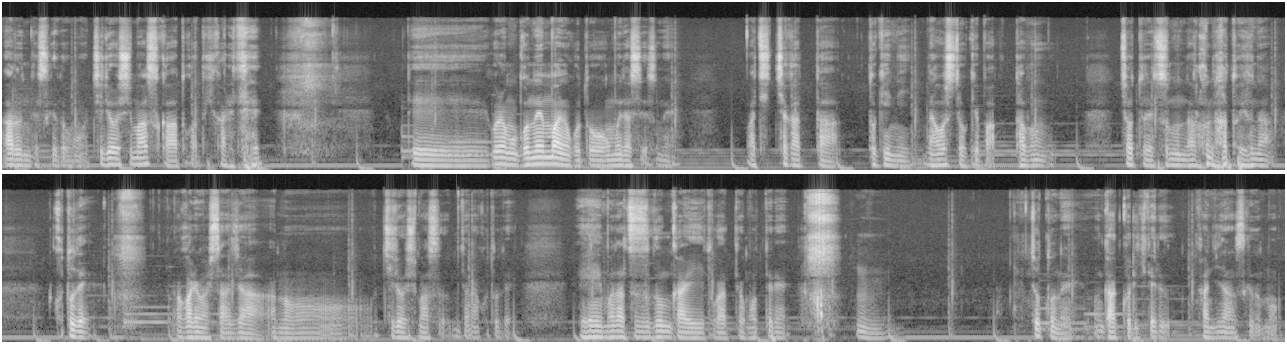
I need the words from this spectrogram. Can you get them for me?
あるんですけども治療しますかとかって聞かれて でこれはもう5年前のことを思い出してですね、まあ、ちっちゃかった時に直しておけば多分ちょっとで済むんだろうなというようなことで分かりました。じゃあ、あのー、治療しますみたいなことでえー、まだ続くんかいとかって思ってね。うん。ちょっとねがっくりきてる感じなんですけども。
